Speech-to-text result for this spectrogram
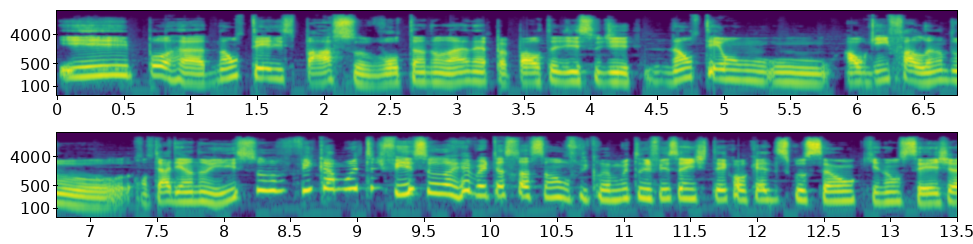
E, porra, não ter espaço, voltando lá, né, pra pauta disso de não ter um, um alguém falando, contrariando isso, fica muito difícil reverter a situação, fica muito difícil a gente ter qualquer discussão que não seja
